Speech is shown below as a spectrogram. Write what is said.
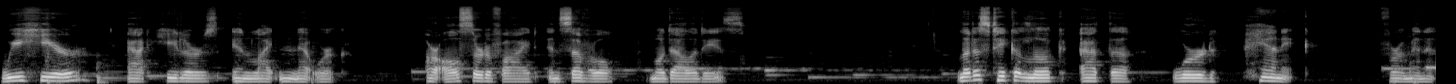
We here at Healers Enlightened Network are all certified in several modalities. Let us take a look at the word panic for a minute.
